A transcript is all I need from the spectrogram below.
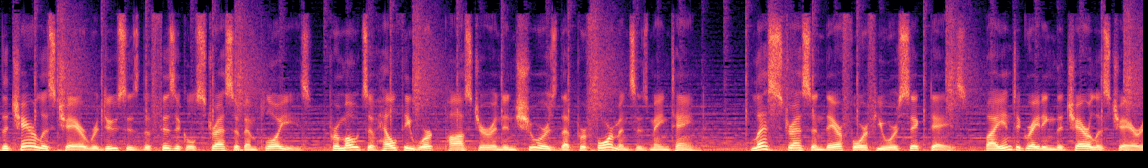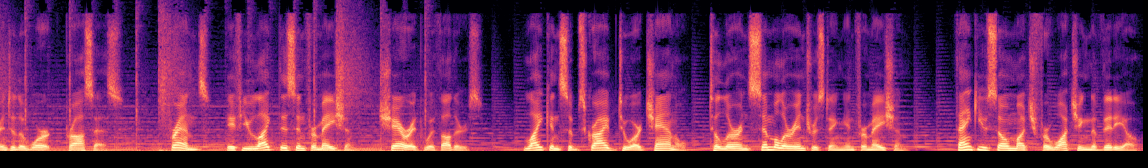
The chairless chair reduces the physical stress of employees, promotes a healthy work posture and ensures that performance is maintained. Less stress and therefore fewer sick days by integrating the chairless chair into the work process. Friends, if you like this information, share it with others. Like and subscribe to our channel to learn similar interesting information. Thank you so much for watching the video.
